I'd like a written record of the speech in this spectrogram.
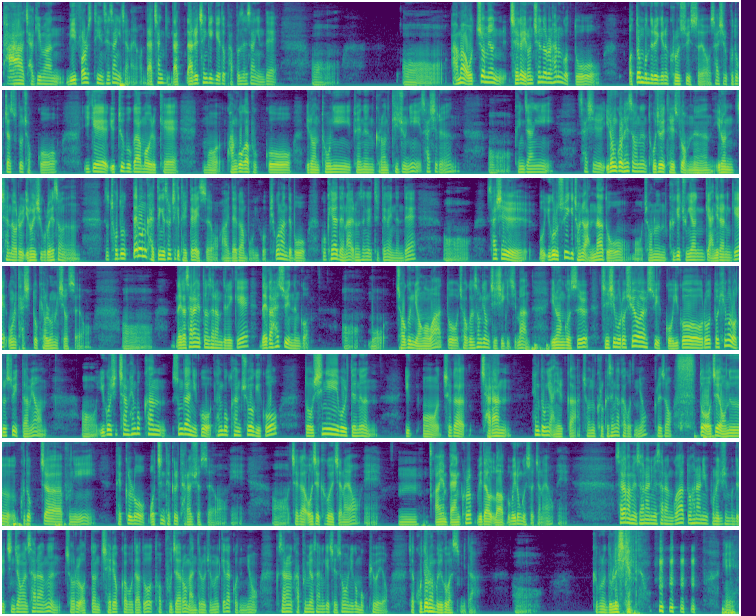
다 자기만 me first인 세상이잖아요. 나 챙기, 나, 나를 챙기기에도 바쁜 세상인데, 어, 어, 아마 어쩌면 제가 이런 채널을 하는 것도 어떤 분들에게는 그럴 수 있어요. 사실 구독자 수도 적고, 이게 유튜브가 뭐 이렇게 뭐 광고가 붙고 이런 돈이 되는 그런 기준이 사실은 어 굉장히 사실 이런 걸 해서는 도저히 될 수 없는 이런 채널을 이런 식으로 해서는 그래서 저도 때로는 갈등이 솔직히 될 때가 있어요. 아 내가 뭐 이거 피곤한데 뭐 꼭 해야 되나 이런 생각이 들 때가 있는데 어 사실 뭐 이거로 수익이 전혀 안 나도 뭐 저는 그게 중요한 게 아니라는 게 오늘 다시 또 결론을 지었어요. 어 내가 사랑했던 사람들에게 내가 할 수 있는 것, 어, 뭐, 적은 영어와 또 적은 성경 지식이지만 이러한 것을 진심으로 쉐어할 수 있고 이거로 또 힘을 얻을 수 있다면 어, 이것이 참 행복한 순간이고 행복한 추억이고 또 신이 볼 때는 이, 어, 제가 잘한 행동이 아닐까 저는 그렇게 생각하거든요. 그래서 또 어제 어느 구독자 분이 댓글로 멋진 댓글을 달아주셨어요. 예. 어, 제가 어제 그거였잖아요. 예. 음, I am bankrupt without love. 뭐 이런 거 있었잖아요. 예. 살아가면서 하나님의 사랑과 또 하나님이 보내주신 분들의 진정한 사랑은 저를 어떤 재력가보다도 더 부자로 만들어줌을 깨닫거든요. 그 사랑을 갚으며 사는 게 제 소원이고 목표예요. 제가 그대로 한번 읽어봤습니다. 어, 그분은 놀라시겠네요. 예.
